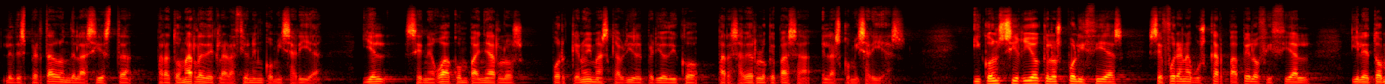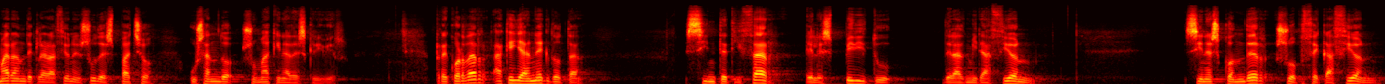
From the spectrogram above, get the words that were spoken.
le despertaron de la siesta para tomarle declaración en comisaría y él se negó a acompañarlos porque no hay más que abrir el periódico para saber lo que pasa en las comisarías. Y consiguió que los policías se fueran a buscar papel oficial y le tomaran declaración en su despacho usando su máquina de escribir. Recordar aquella anécdota, sintetizar el espíritu de la admiración sin esconder su obcecación,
